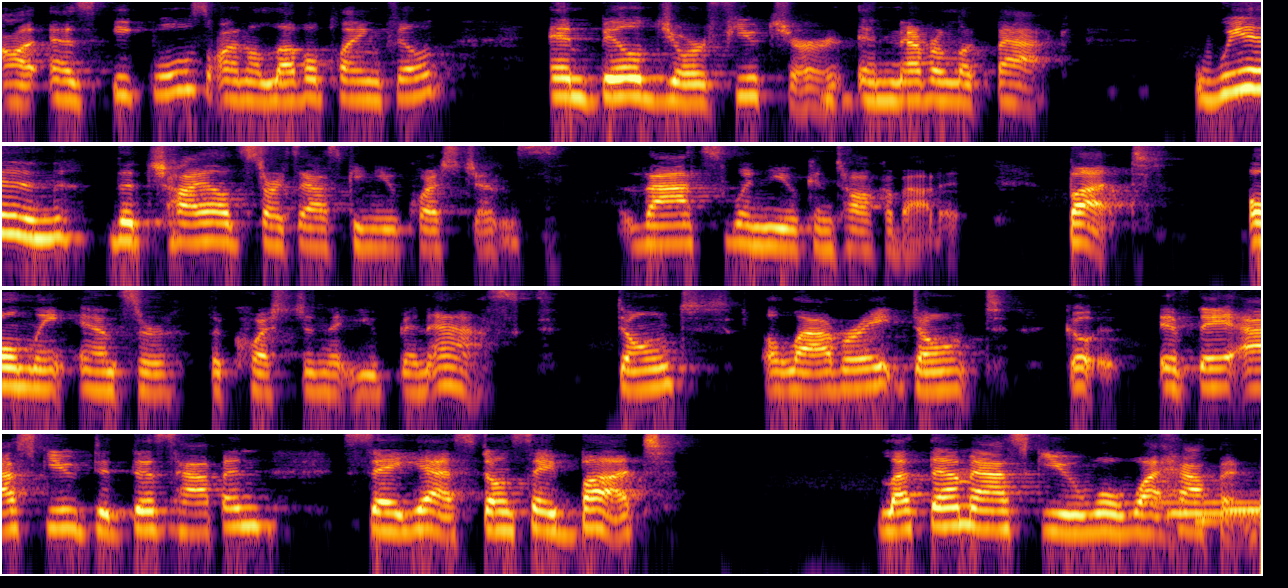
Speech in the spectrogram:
uh, as equals on a level playing field and build your future and never look back. When the child starts asking you questions, that's when you can talk about it. But only answer the question that you've been asked. Don't elaborate. Don't go. If they ask you, did this happen? Say yes. Don't say but. Let them ask you, well, what happened?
